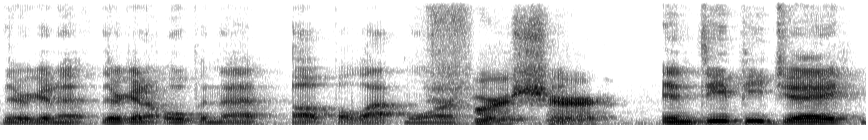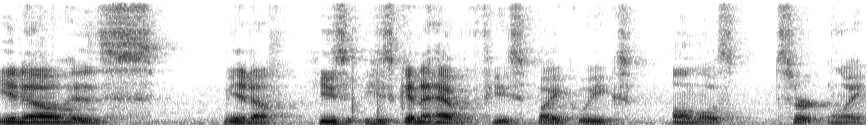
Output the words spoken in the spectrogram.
they're gonna they're gonna open that up a lot more. For sure. In DPJ, you know, is you know he's he's gonna have a few spike weeks almost certainly.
